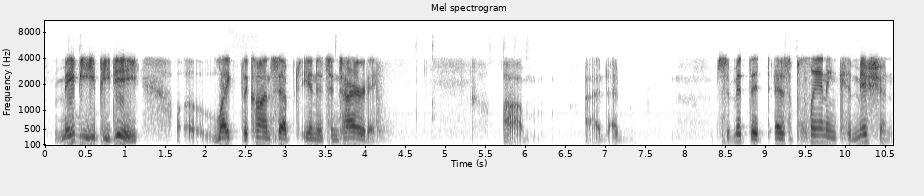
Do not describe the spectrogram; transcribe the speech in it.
maybe EPD liked the concept in its entirety. Um, I'd, I'd submit that as a planning commission,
